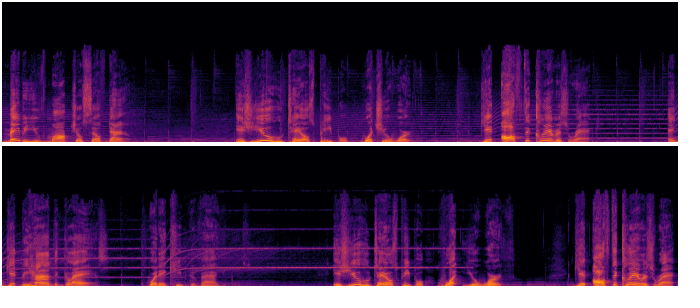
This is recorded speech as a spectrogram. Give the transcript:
Maybe you've marked yourself down. It's you who tells people what you're worth. Get off the clearance rack and get behind the glass where they keep the valuables. It's you who tells people what you're worth. Get off the clearance rack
